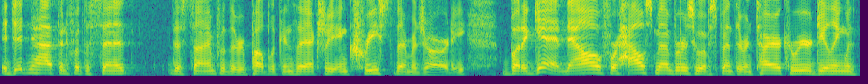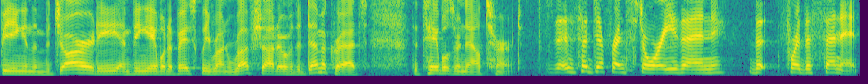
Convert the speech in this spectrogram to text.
It didn't happen for the Senate this time for the Republicans. They actually increased their majority. But again, now for House members who have spent their entire career dealing with being in the majority and being able to basically run roughshod over the Democrats, the tables are now turned. It's a different story than the, for the Senate.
